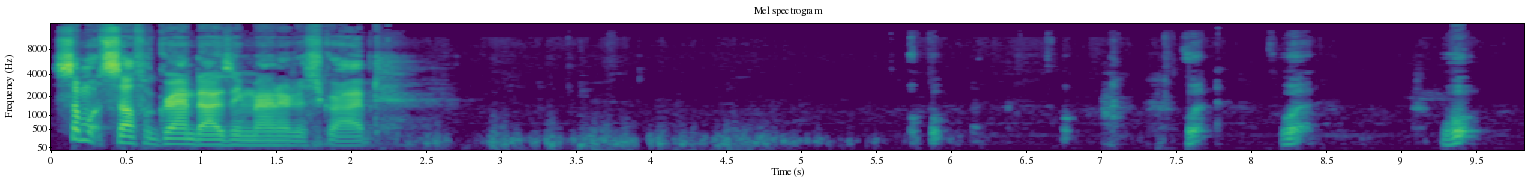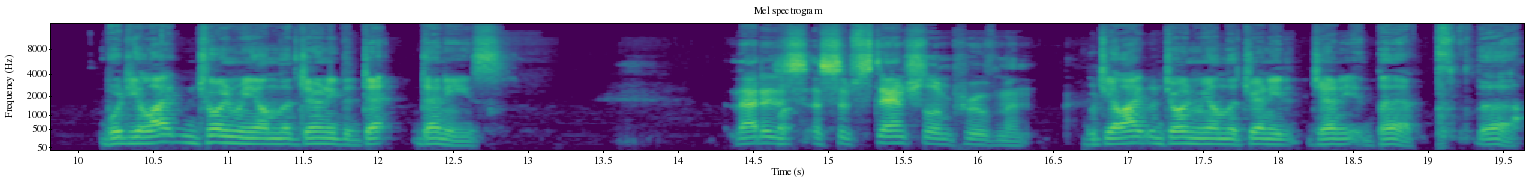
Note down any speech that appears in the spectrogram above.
somewhat self-aggrandizing manner described. What? What? What? Would you like to join me on the journey to De- Denny's? That is a substantial improvement. Would you like to join me on the journey? Journey. Bleh, bleh.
